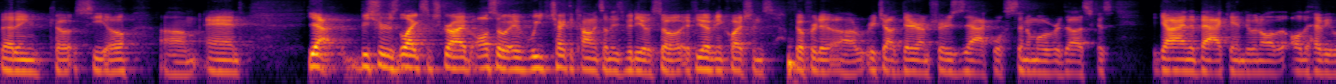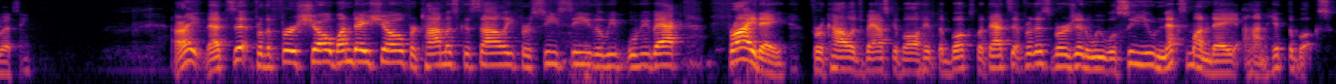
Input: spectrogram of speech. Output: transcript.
Betting Co. Co. Um, and yeah, be sure to like, subscribe. Also, if we check the comments on these videos, so if you have any questions, feel free to uh, reach out there. I'm sure Zach will send them over to us because the guy in the back end doing all the all the heavy lifting. All right, that's it for the first show, Monday show for Thomas Casale, for CC. Mm-hmm. We'll be back Friday for college basketball Hit the Books. But that's it for this version. We will see you next Monday on Hit the Books.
